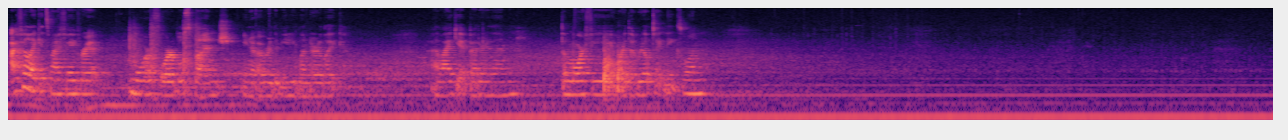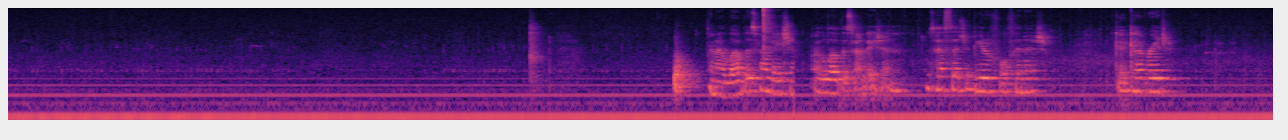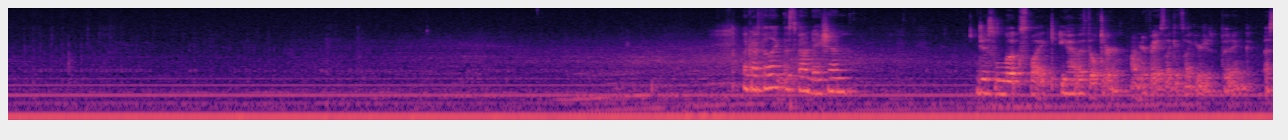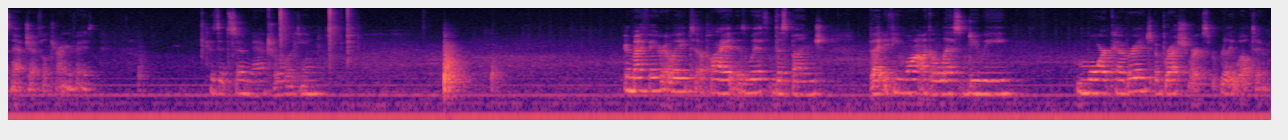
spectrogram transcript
I feel like it's my favorite, more affordable sponge, you know, over the Beauty Blender. Like, I like it better than the Morphe or the Real Techniques one. And I love this foundation. I love this foundation. This has such a beautiful finish. Good coverage. Like I feel like this foundation just looks like you have a filter on your face. Like it's like you're just putting a Snapchat filter on your face. Because it's so natural looking. And my favorite way to apply it is with the sponge. But if you want like a less dewy, more coverage, a brush works really well too.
